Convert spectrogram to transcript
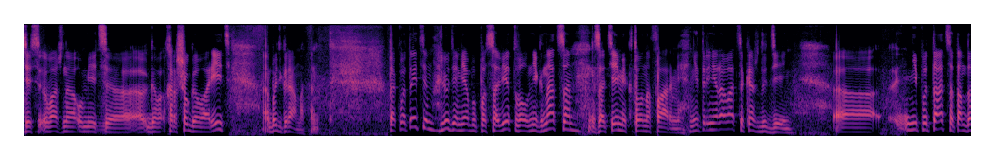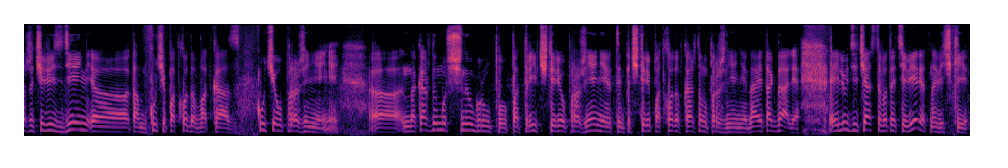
Здесь важно уметь э, хорошо говорить, быть грамотным. Так вот этим людям я бы посоветовал не гнаться за теми, кто на фарме, не тренироваться каждый день, не пытаться там даже через день э, там куча подходов в отказ, куча упражнений, Э, на каждую мышечную группу по 3-4 упражнения, по 4 подхода в каждом упражнении, да, и так далее. И люди часто вот эти верят, новички,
